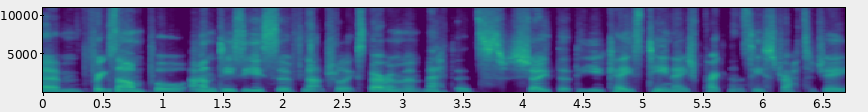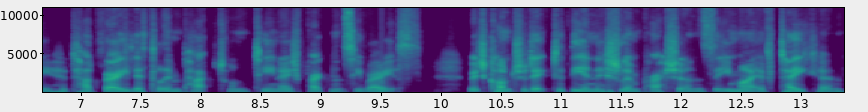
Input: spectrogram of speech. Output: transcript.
Um, for example, Andy's use of natural experiment methods showed that the UK's teenage pregnancy strategy had had very little impact on teenage pregnancy rates, which contradicted the initial impressions that you might have taken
